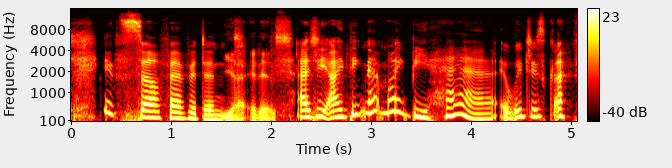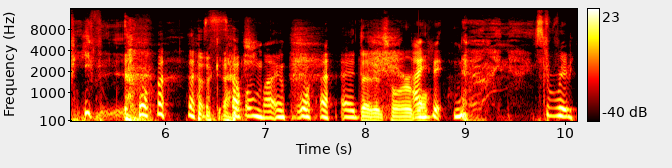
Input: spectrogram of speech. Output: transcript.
it's self evident. Yeah, it is. Actually, I think that might be hair, which is kind of even worse. oh, oh, my word. That is horrible. I th- no, it's really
